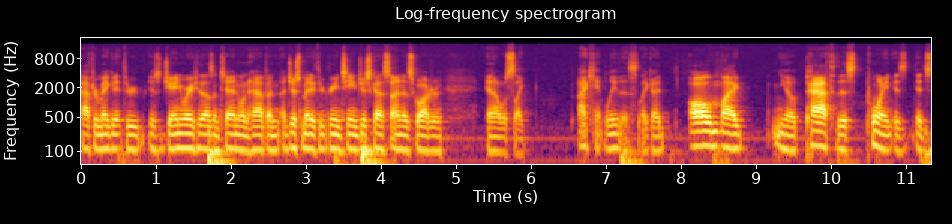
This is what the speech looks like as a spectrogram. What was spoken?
after making it through. It was January 2010 when it happened. I just made it through Green Team, just got assigned to the squadron, and I was like, I can't believe this. Like I, all my, you know, path to this point is it's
